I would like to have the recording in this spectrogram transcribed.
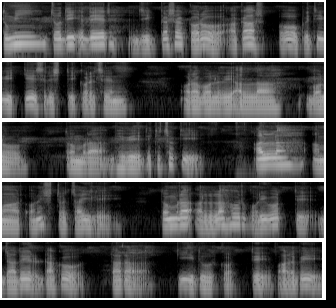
তুমি যদি এদের জিজ্ঞাসা করো, আকাশ ও পৃথিবী কে সৃষ্টি করেছেন? ওরা বলবে, আল্লাহ। বলো, তোমরা ভেবে দেখেছ কি? আল্লাহ আমার অনিষ্ট চাইলে তোমরা আল্লাহর পরিবর্তে যাদের ডাকো, তারা কি দূর করতে পারবে?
